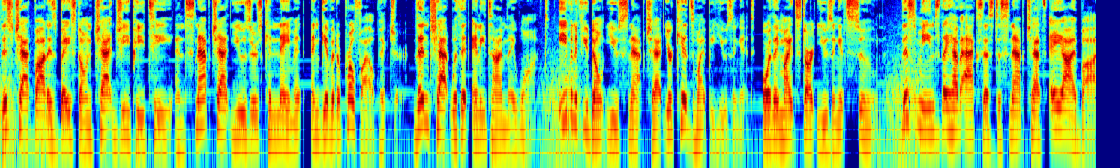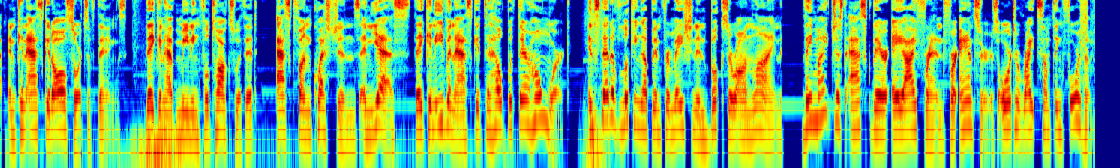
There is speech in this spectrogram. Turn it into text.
This chatbot is based on ChatGPT, and Snapchat users can name it and give it a profile picture, then chat with it anytime they want. Even if you don't use Snapchat, your kids might be using it, or they might start using it soon. This means they have access to Snapchat's AI bot and can ask it all sorts of things. They can have meaningful talks with it, ask fun questions, and yes, they can even ask it to help with their homework. Instead of looking up information in books or online, they might just ask their AI friend for answers or to write something for them.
